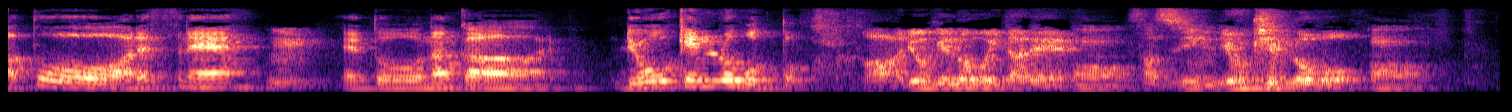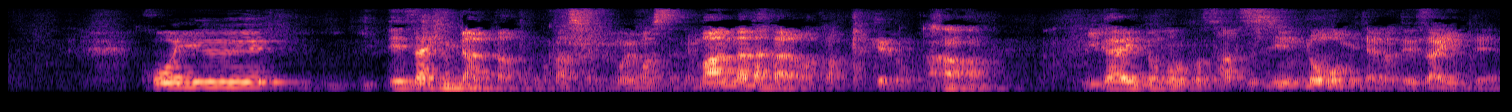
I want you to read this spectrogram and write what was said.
あとあれっすね。うん。えっとなんか猟犬ロボット。あ猟犬ロボいたね、うん。殺人猟犬ロボ。うん。こういうデザインなんだとも確かに思いましたね。漫画だから分かったけど。意外と本当殺人ロボみたいなデザインで、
